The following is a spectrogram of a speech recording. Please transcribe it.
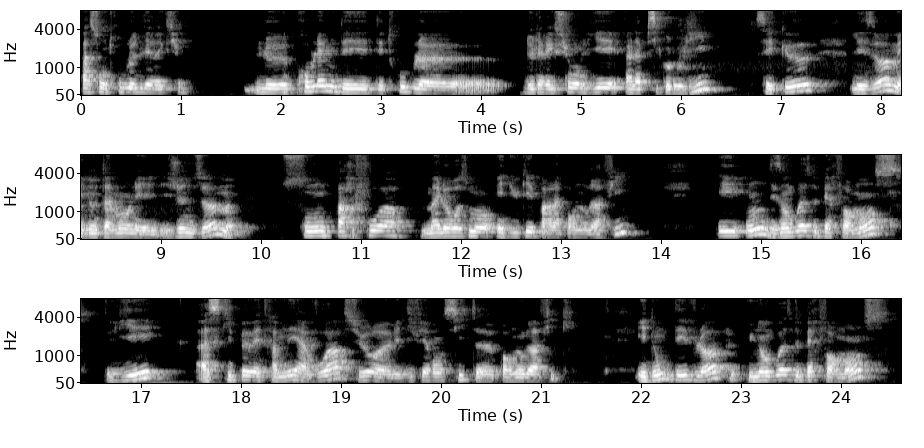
à son trouble de l'érection. Le problème des, troubles euh, de l'érection liés à la psychologie, c'est que les hommes, et notamment les, jeunes hommes, sont parfois malheureusement éduqués par la pornographie et ont des angoisses de performance liées à ce qu'ils peuvent être amenés à voir sur euh, les différents sites pornographiques. Et donc développent une angoisse de performance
